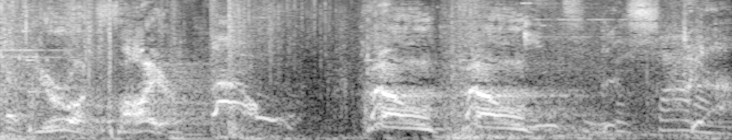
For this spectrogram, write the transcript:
sure. You're on fire! Help! Help! Into the shadow.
